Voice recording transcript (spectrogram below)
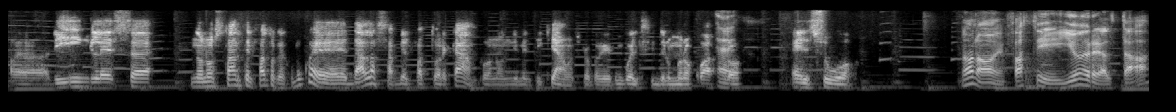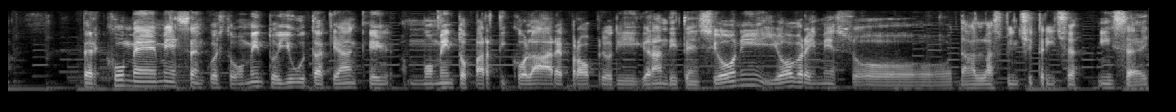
uh, di Ingles nonostante il fatto che comunque Dallas abbia il fattore campo, non dimentichiamocelo, perché comunque il seed numero 4 eh. è il suo. No, no, infatti io in realtà, per come è messa in questo momento Utah, che è anche un momento particolare proprio di grandi tensioni, io avrei messo Dallas vincitrice in 6.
